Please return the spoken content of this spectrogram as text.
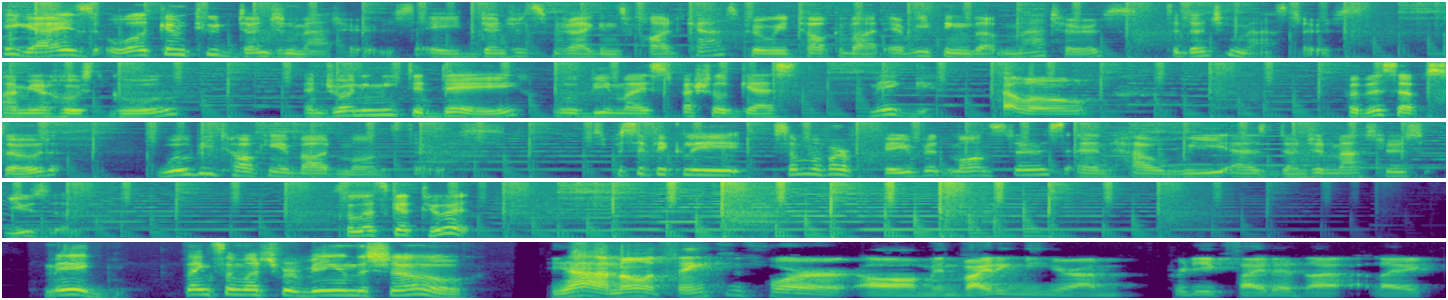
Hey guys, welcome to Dungeon Matters, a Dungeons and Dragons podcast where we talk about everything that matters to Dungeon Masters. I'm your host, Ghoul, and joining me today will be my special guest, Mig. Hello. For this episode, we'll be talking about monsters. Specifically, some of our favorite monsters and how we as Dungeon Masters use them. So let's get to it. Mig, thanks so much for being in the show. Yeah, no, thank you for um, inviting me here. I'm pretty excited. Uh, like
